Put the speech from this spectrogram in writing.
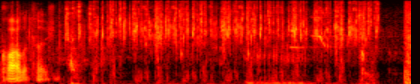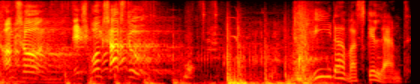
Fragezeichen. Komm schon, den Sprung schaffst du. Wieder was gelernt.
